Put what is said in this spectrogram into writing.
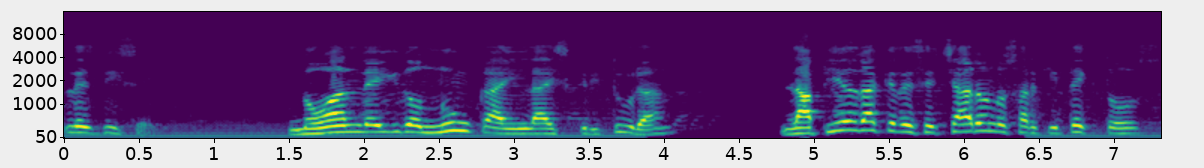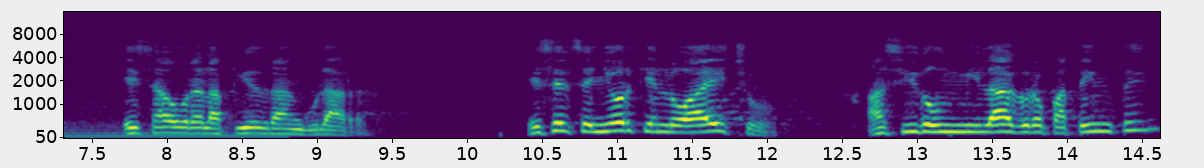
les dice, ¿no han leído nunca en la escritura? La piedra que desecharon los arquitectos es ahora la piedra angular. Es el Señor quien lo ha hecho. ¿Ha sido un milagro patente?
